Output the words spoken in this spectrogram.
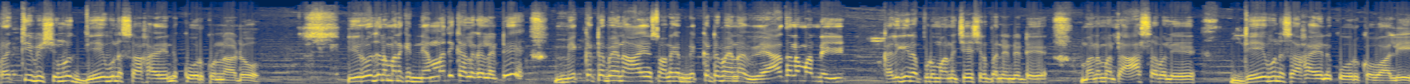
ప్రతి విషయంలో దేవుని సహాయాన్ని కోరుకున్నాడు. ఈ రోజున మనకి నెమ్మది కలగాలంటే మిక్కటమైన ఆయాసం అనగా మిక్కటమైన వేదన మనని కలిగినప్పుడు మనం చేసిన పని ఏంటంటే మనం అంటే ఆశవలే దేవుని సహాయాన్ని కోరుకోవాలి.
